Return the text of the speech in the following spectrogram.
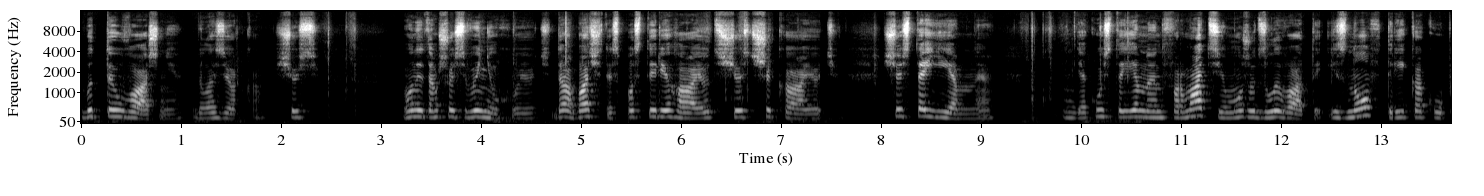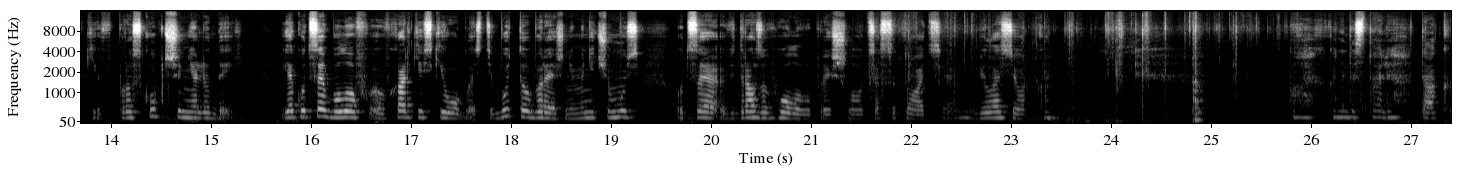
Будьте уважні, Білозерка. Щось, вони там щось винюхують. Да, бачите, спостерігають, щось чекають, щось таємне. Якусь таємну інформацію можуть зливати. І знов трійка кубків про скупчення людей. Як оце було в, Харківській області. Будьте обережні, мені чомусь оце відразу в голову прийшло, ця ситуація. Білозерка. Ой, як вони достали. Так,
